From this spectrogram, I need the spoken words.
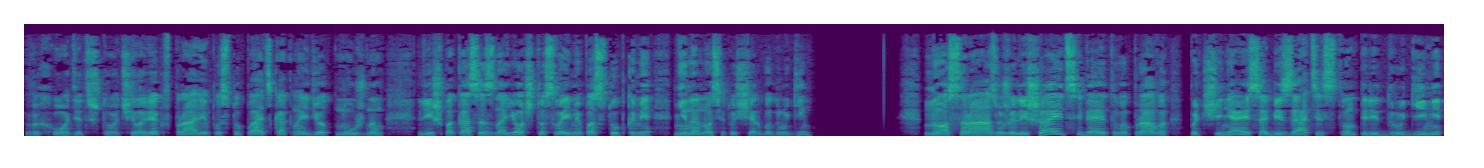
Выходит, что человек вправе поступать, как найдет нужным, лишь пока сознает, что своими поступками не наносит ущерба другим но сразу же лишает себя этого права, подчиняясь обязательствам перед другими,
